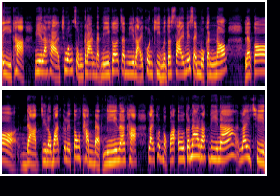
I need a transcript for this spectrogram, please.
ตีค่ะ นี่แหละค่ะ ช่วงสงกรานต์แบบนี้ก็จะมีหลายคนขี่มอเตอร์ไซค์ไม่ใส่หมวกกันน็อก แล้วก็ดาบจิรวัตรก็เลยต้องทำแบบนี้นะคะ หลายคนบอกว่าเออก็น่ารักดีนะไล่ฉีด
